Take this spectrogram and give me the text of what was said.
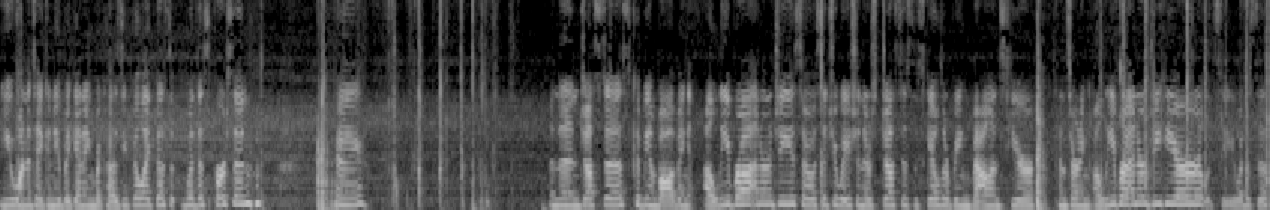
You want to take a new beginning because you feel like this with this person. okay. And then justice could be involving a Libra energy. So a situation, there's justice. The scales are being balanced here concerning a Libra energy here. Let's see, what is this?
